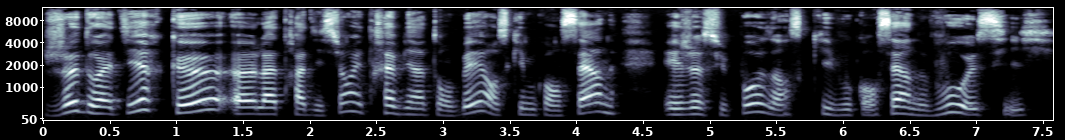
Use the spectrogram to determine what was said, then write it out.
je dois dire que euh, la tradition est très bien tombée en ce qui me concerne et je suppose en ce qui vous concerne vous aussi.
